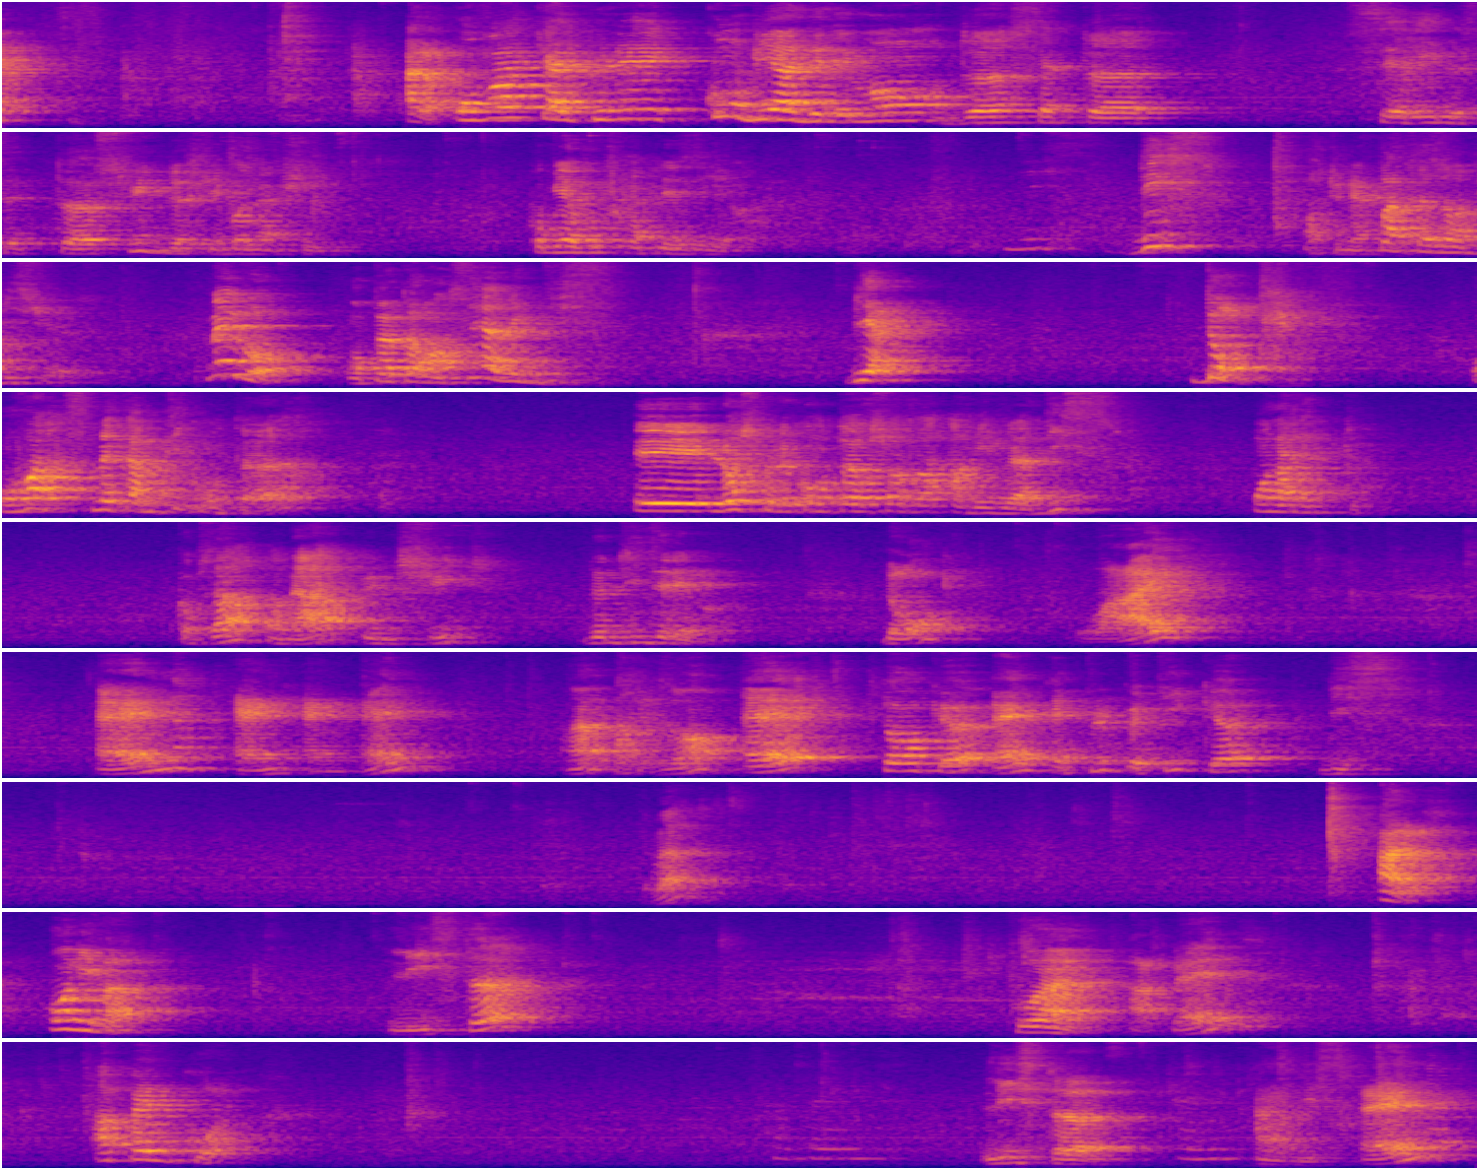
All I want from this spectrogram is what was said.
Alors, on va calculer combien d'éléments de cette euh, série, de cette euh, suite de Fibonacci. Combien vous ferait plaisir? 10. 10 Tu n'es pas très ambitieuse. Mais bon, on peut commencer avec 10. Bien. Donc, on va se mettre un petit compteur. Et lorsque le compteur sera arrivé à 10, on arrête tout. Comme ça, on a une suite de 10 éléments. Donc, while n, n, n, n, hein, par exemple, est tant que n est plus petit que 10. Ça va? Alors, on y va. Liste, point appel, appel quoi Liste indice n,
